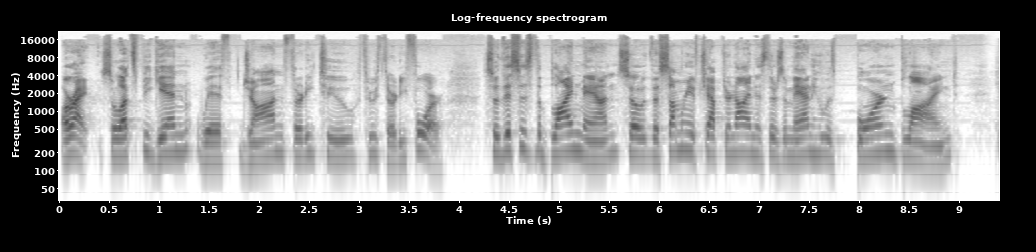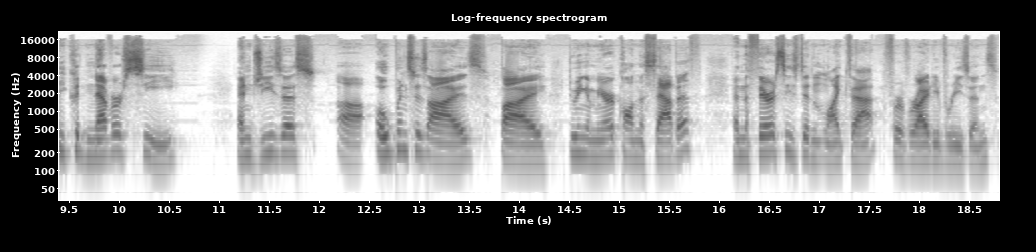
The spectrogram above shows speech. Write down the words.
All right, so let's begin with John 32 through 34. So this is the blind man. So the summary of chapter 9 is there's a man who was born blind, he could never see, and Jesus uh, opens his eyes by doing a miracle on the Sabbath. And the Pharisees didn't like that for a variety of reasons.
